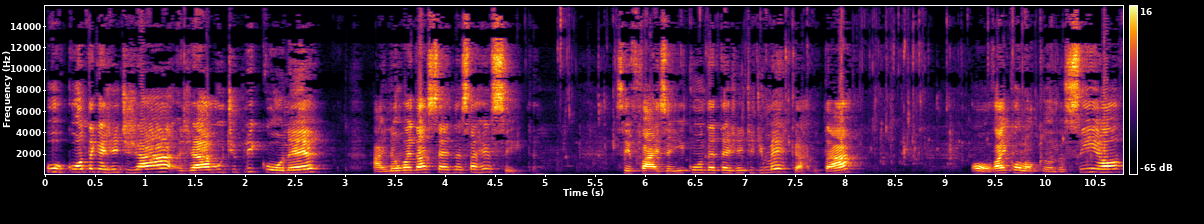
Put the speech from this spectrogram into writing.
por conta que a gente já, já multiplicou, né? Aí não vai dar certo nessa receita. Você faz aí com detergente de mercado, tá? Ó, vai colocando assim, ó.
